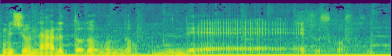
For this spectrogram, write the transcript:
funcionar todo el mundo de esas cosas, ¿no?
